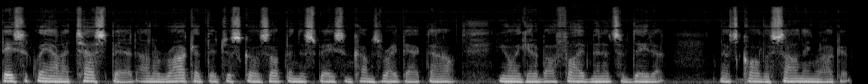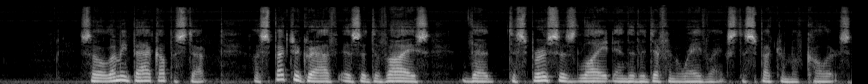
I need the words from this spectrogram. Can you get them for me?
basically on a test bed on a rocket that just goes up into space and comes right back down. You only get about five minutes of data. That's called a sounding rocket. So let me back up a step. A spectrograph is a device that disperses light into the different wavelengths, the spectrum of colors.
